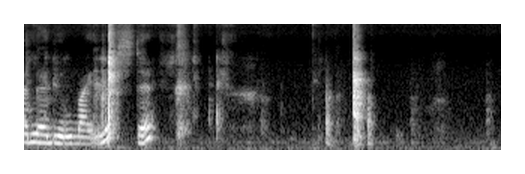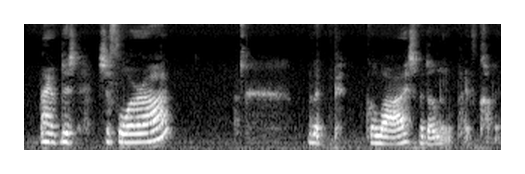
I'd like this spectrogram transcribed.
I'm going to do my lipstick. I have this Sephora lip gloss with a little bit of color.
